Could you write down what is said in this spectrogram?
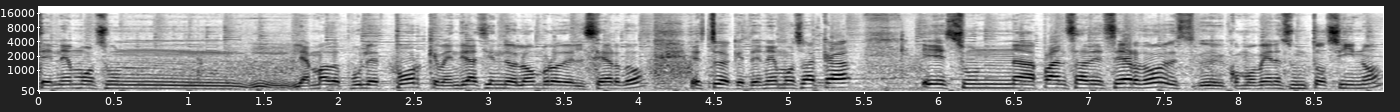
Tenemos un llamado pulled pork que vendría siendo el hombro del cerdo. Esto que tenemos acá es una panza de cerdo, es, como ven es un tocino.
